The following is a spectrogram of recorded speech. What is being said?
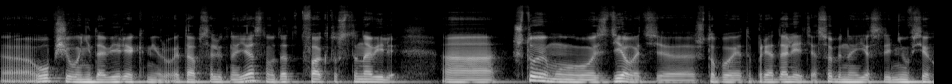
э, общего недоверия к миру. Это абсолютно ясно, вот этот факт установили. А, что ему сделать, э, чтобы это преодолеть, особенно если не у всех,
